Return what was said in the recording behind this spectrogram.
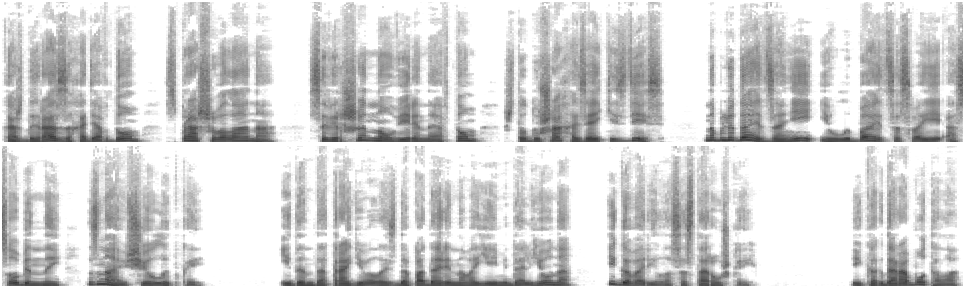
Каждый раз, заходя в дом, спрашивала она, совершенно уверенная в том, что душа хозяйки здесь, наблюдает за ней и улыбается своей особенной, знающей улыбкой. Иден дотрагивалась до подаренного ей медальона и говорила со старушкой. И когда работала,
